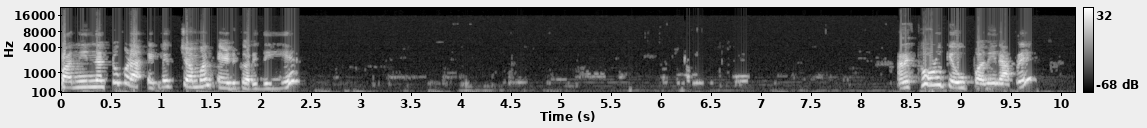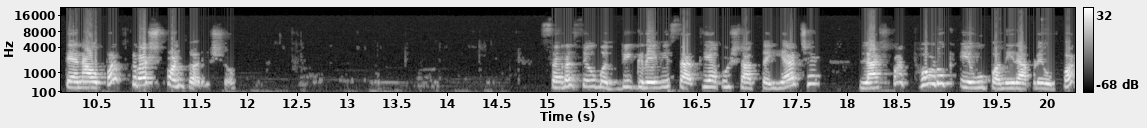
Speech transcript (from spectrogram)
પનીરના ટુકડા એટલે ચમન એડ કરી દઈએ. અને થોડુંક એવું પનીર આપણે તેના ઉપર ક્રશ પણ કરીશું. સરસ એવું બધી ગ્રેવી સાથે આપણું શાક તૈયાર છે. લાસ્ટમાં થોડુંક એવું પનીર આપણે ઉપર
